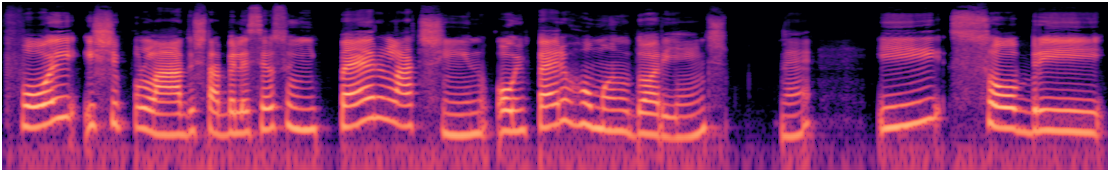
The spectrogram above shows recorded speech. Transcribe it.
foi estipulado, estabeleceu-se um Império Latino ou Império Romano do Oriente, né? E sobre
